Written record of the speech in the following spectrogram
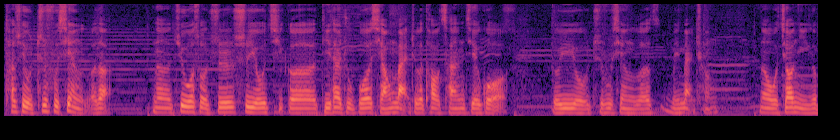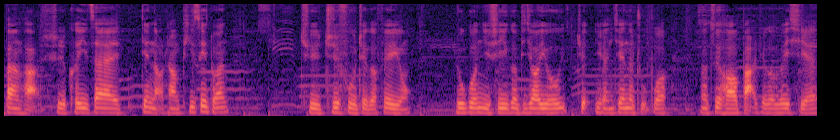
它是有支付限额的。那据我所知，是有几个敌台主播想买这个套餐，结果由于有支付限额没买成。那我教你一个办法，是可以在电脑上 PC 端去支付这个费用。如果你是一个比较有远远见的主播，那最好把这个威胁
